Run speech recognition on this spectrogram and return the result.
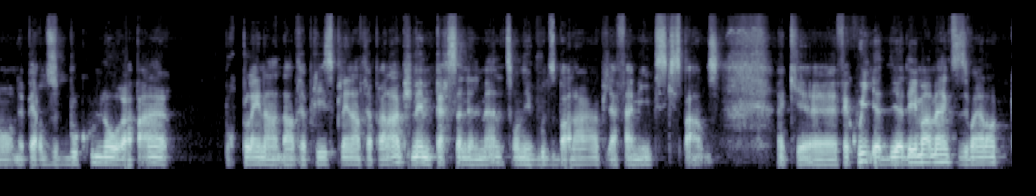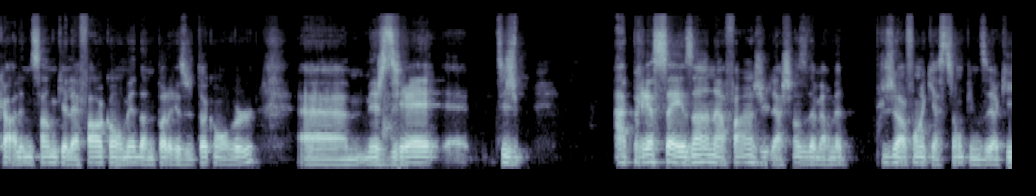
on a perdu beaucoup de nos repères pour plein d'entreprises, plein d'entrepreneurs, puis même personnellement, niveau du bonheur, puis la famille, puis ce qui se passe. Fait que, euh, fait que oui, il y, a des moments que tu dis, voyons donc, Colin, il me semble que l'effort qu'on met ne donne pas le résultat qu'on veut. Euh, mais je dirais, euh, après 16 ans en affaires, j'ai eu la chance de me remettre plusieurs fois en question, puis me dire, OK,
